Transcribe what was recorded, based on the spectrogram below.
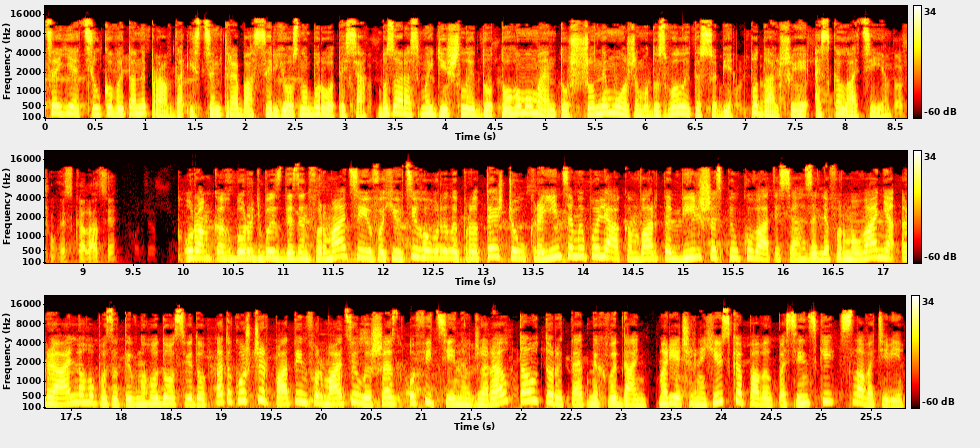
Це є цілковита неправда, і з цим треба серйозно боротися. Бо зараз ми дійшли до того моменту, що не можемо дозволити собі подальшої ескалації. У рамках боротьби з дезінформацією фахівці говорили про те, що українцям і полякам варто більше спілкуватися задля формування реального позитивного досвіду, а також черпати інформацію лише з офіційних джерел та авторитетних видань. Марія Черняхівська, Павел Пасінський, Слава Тіві.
